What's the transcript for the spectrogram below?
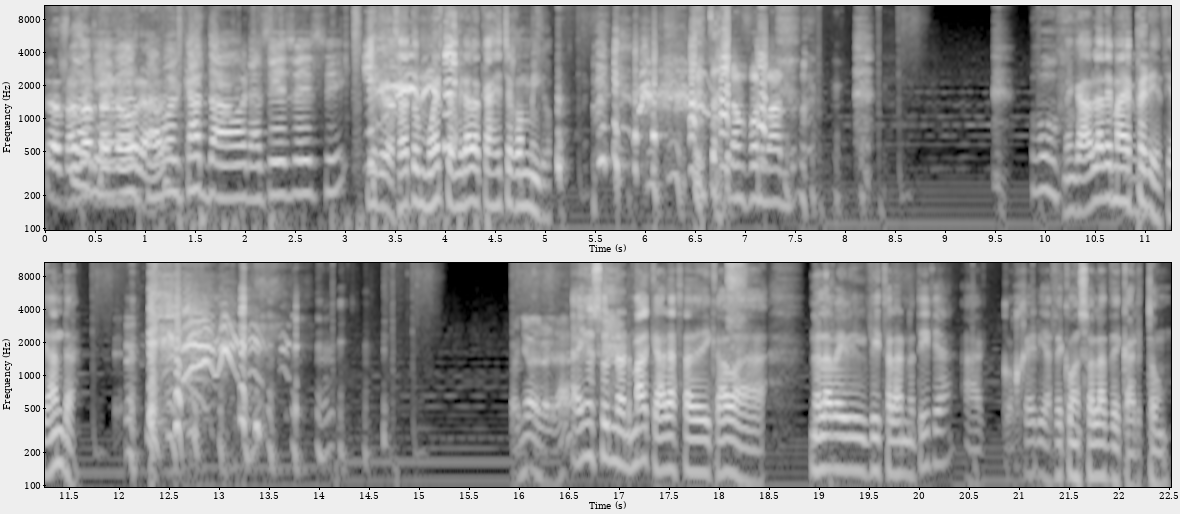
Lo está soltando lleva, ahora, Está ¿eh? volcando ahora, sí, sí, sí. Microsoft, tú muerto, mira lo que has hecho conmigo. Te estás transformando. Venga, habla de más experiencia, anda. Coño, de verdad. Hay un subnormal que ahora se ha dedicado a. ¿No lo habéis visto en las noticias? A coger y hacer consolas de cartón.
